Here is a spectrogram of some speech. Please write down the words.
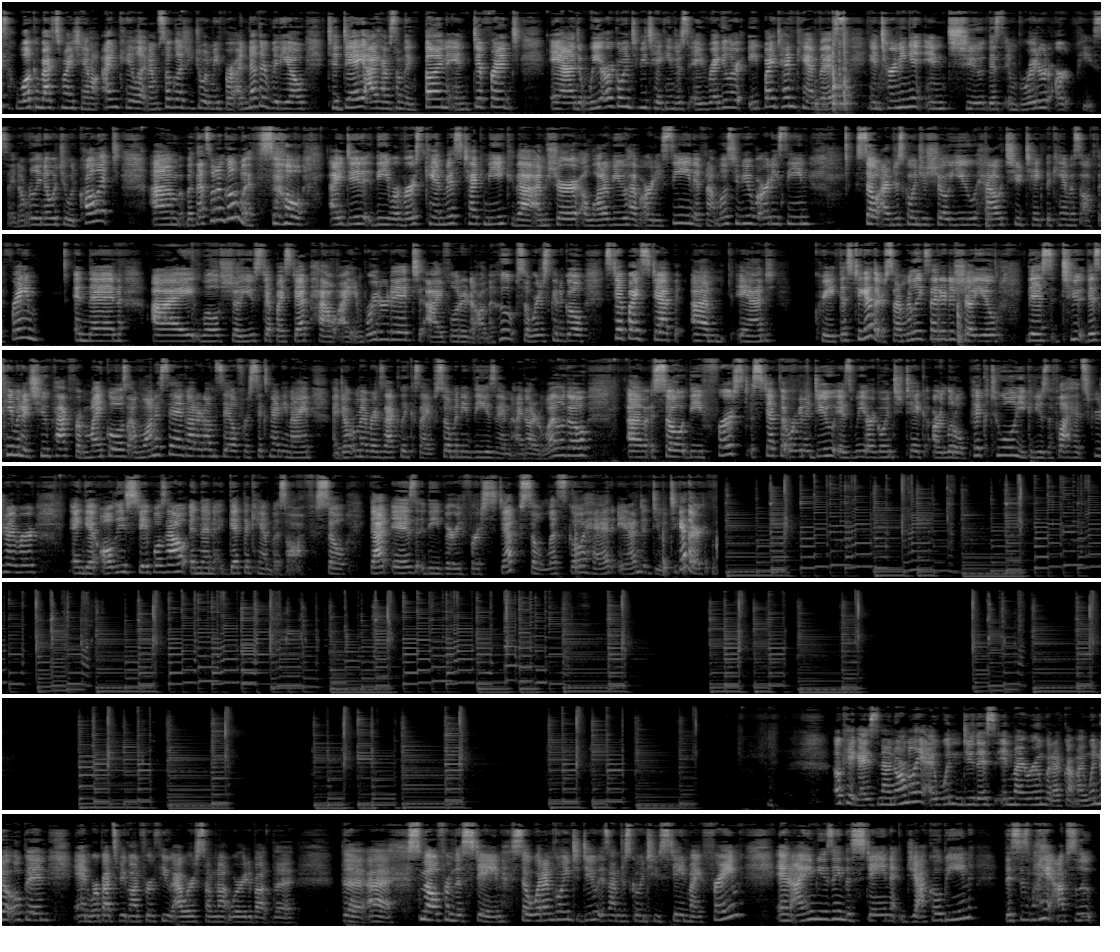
guys, welcome back to my channel. I'm Kayla and I'm so glad you joined me for another video. Today I have something fun and different and we are going to be taking just a regular 8x10 canvas and turning it into this embroidered art piece. I don't really know what you would call it, um, but that's what I'm going with. So I did the reverse canvas technique that I'm sure a lot of you have already seen, if not most of you have already seen. So I'm just going to show you how to take the canvas off the frame and then I will show you step by step how I embroidered it. I floated it on the hoop. So we're just gonna go step by step um, and create this together. So I'm really excited to show you this two this came in a two pack from Michaels. I want to say I got it on sale for $6.99. I don't remember exactly because I have so many of these and I got it a while ago. Um, so the first step that we're going to do is we are going to take our little pick tool. You could use a flathead screwdriver and get all these staples out and then get the canvas off. So that is the very first step. So let's go ahead and do it together. Okay guys, now normally I wouldn't do this in my room, but I've got my window open and we're about to be gone for a few hours, so I'm not worried about the the uh, smell from the stain. So what I'm going to do is I'm just going to stain my frame and I am using the stain Jacobean. This is my absolute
